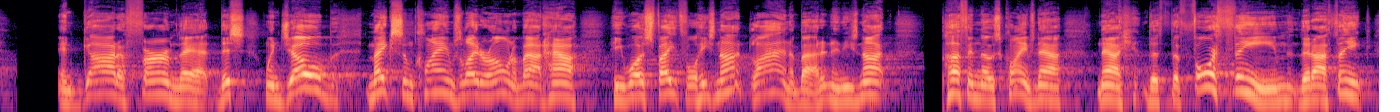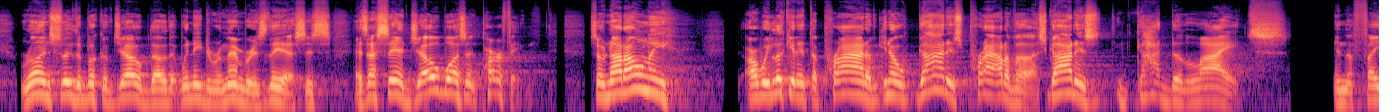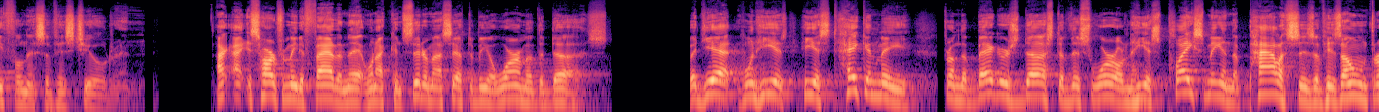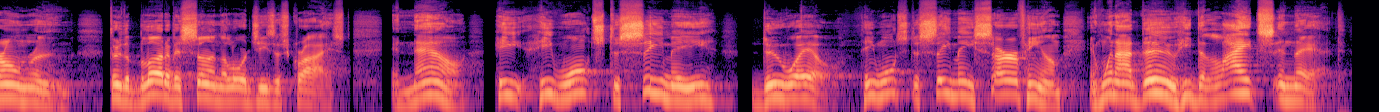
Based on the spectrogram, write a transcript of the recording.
and God affirmed that. This, when Job makes some claims later on about how he was faithful, he's not lying about it and he's not puffing those claims. Now, now the, the fourth theme that I think runs through the book of Job, though, that we need to remember is this. Is, as I said, Job wasn't perfect. So not only are we looking at the pride of, you know, God is proud of us. God is God delights in the faithfulness of his children. I, I, it's hard for me to fathom that when I consider myself to be a worm of the dust. But yet, when he, is, he has taken me from the beggar's dust of this world and he has placed me in the palaces of his own throne room through the blood of his Son, the Lord Jesus Christ. And now he, he wants to see me do well. He wants to see me serve him. And when I do, he delights in that.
